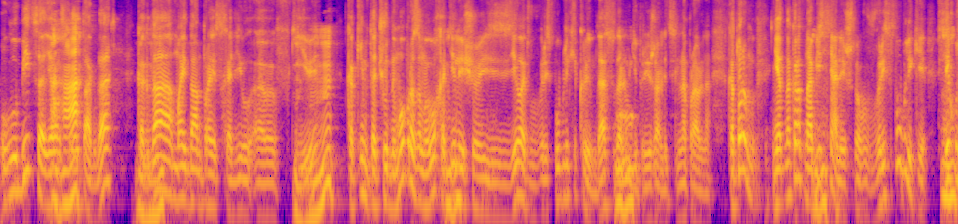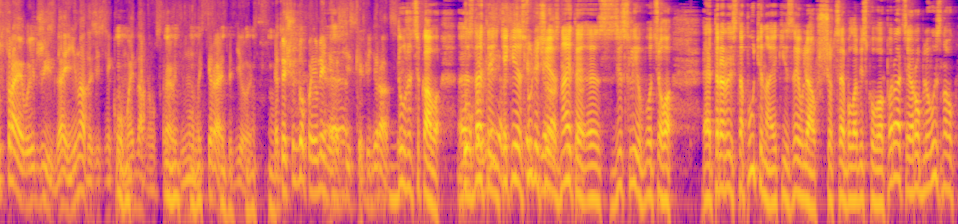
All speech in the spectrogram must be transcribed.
углубиться, я вам Ага. скажу так, да? Когда Майдан происходил э, в Киеве, Мгм. каким-то чудным образом его хотели Мгм. еще и сделать в Республике Крым, да, сюда Мгм. люди приезжали целенаправленно, которым неоднократно Мгм. объясняли, что в Республике всех Мгм. устраивает жизнь, да, и не надо здесь никакого Мгм. Майдана устраивать, Мгм. ну, Мгм. нахера это Мгм. делать? Мгм. Это еще до появления Э, Российской Федерации. Дуже цікаво. Е, До Знаєте, управління тільки Російської судячи, Федерації, знаєте, так. е, зі слів оцього е, терориста Путіна, який заявляв, що це була військова операція, я роблю висновок,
